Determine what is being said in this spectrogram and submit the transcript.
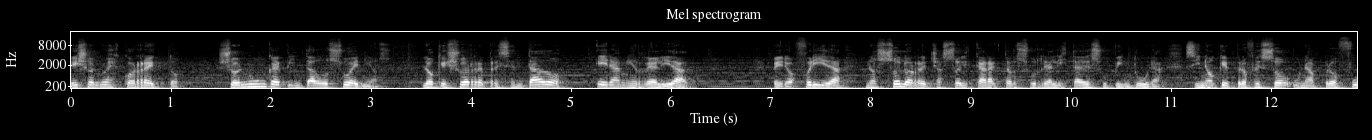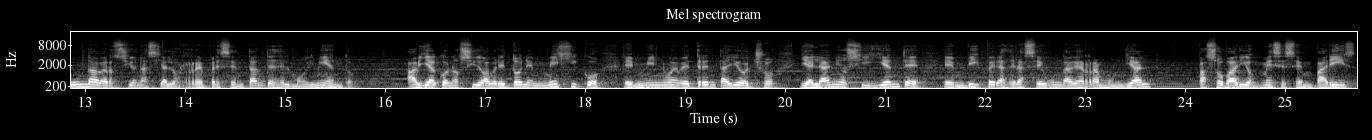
ello no es correcto, yo nunca he pintado sueños, lo que yo he representado era mi realidad. Pero Frida no solo rechazó el carácter surrealista de su pintura, sino que profesó una profunda aversión hacia los representantes del movimiento. Había conocido a Bretón en México en 1938 y al año siguiente, en vísperas de la Segunda Guerra Mundial, pasó varios meses en París,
